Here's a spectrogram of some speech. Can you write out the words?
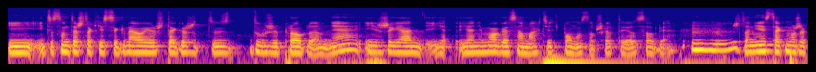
I, I to są też takie sygnały już tego, że to jest duży problem, nie? I że ja, ja, ja nie mogę sama chcieć pomóc na przykład tej osobie. Mhm. Że to nie jest tak może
